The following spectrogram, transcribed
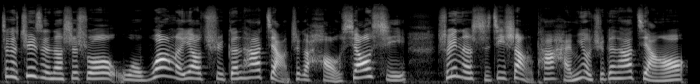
这个句子呢是说我忘了要去跟他讲这个好消息，所以呢实际上他还没有去跟他讲哦。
